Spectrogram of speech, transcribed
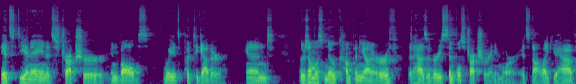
its DNA and its structure involves the way it's put together. And there's almost no company on earth that has a very simple structure anymore. It's not like you have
